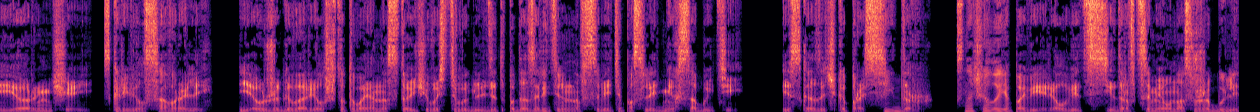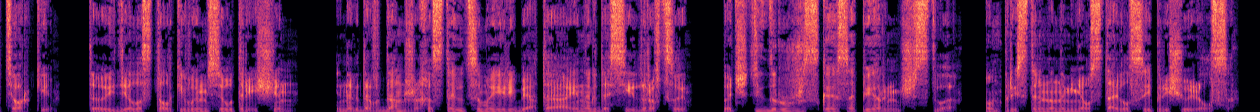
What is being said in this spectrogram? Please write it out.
ерничай», — скривился Аврелий. «Я уже говорил, что твоя настойчивость выглядит подозрительно в свете последних событий. И сказочка про Сидор. Сначала я поверил, ведь с сидоровцами у нас уже были терки. То и дело сталкиваемся у трещин. Иногда в данжах остаются мои ребята, а иногда сидоровцы. Почти дружеское соперничество. Он пристально на меня уставился и прищурился.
